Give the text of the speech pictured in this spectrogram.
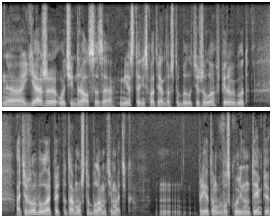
А, я же очень дрался за место, несмотря на то, что было тяжело в первый год. А тяжело было опять потому, что была математика. При этом в ускоренном темпе,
